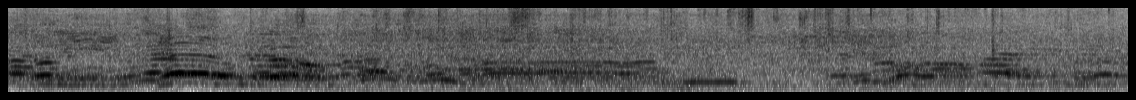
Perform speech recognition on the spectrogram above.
что не умрем, как солдаты. Не думали мы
